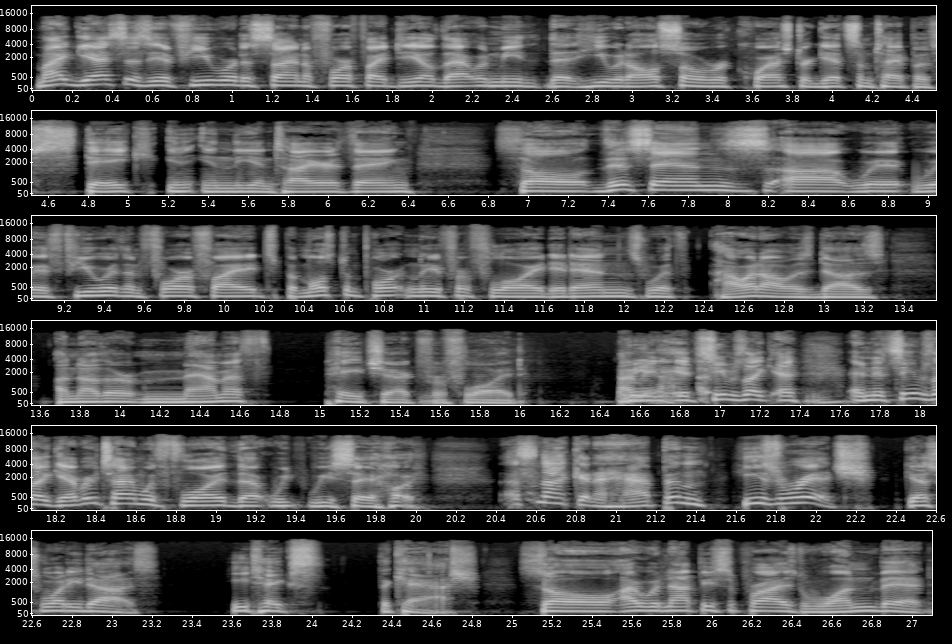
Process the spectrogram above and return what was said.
my guess is if he were to sign a four fight deal, that would mean that he would also request or get some type of stake in, in the entire thing. So this ends uh, with with fewer than four fights, but most importantly for Floyd, it ends with how it always does another mammoth paycheck for Floyd. I, I mean, mean, it seems like, and it seems like every time with Floyd that we, we say, oh, that's not going to happen. He's rich. Guess what he does? He takes the cash. So I would not be surprised one bit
